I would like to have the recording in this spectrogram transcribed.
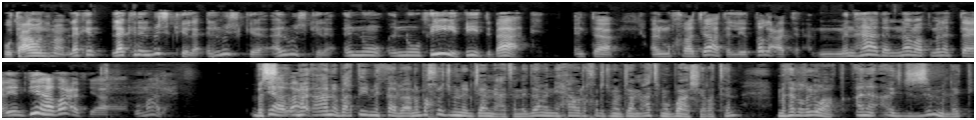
وتعاونت معهم. لكن لكن المشكلة المشكلة المشكلة إنه إنه في فيدباك أنت المخرجات اللي طلعت من هذا النمط من التعليم فيها ضعف يا أبو مالح. بس. ما أنا بعطي مثال أنا بخرج من الجامعات أنا دائما احاول أخرج من الجامعات مباشرة. مثلا الرواق أنا أجزم لك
